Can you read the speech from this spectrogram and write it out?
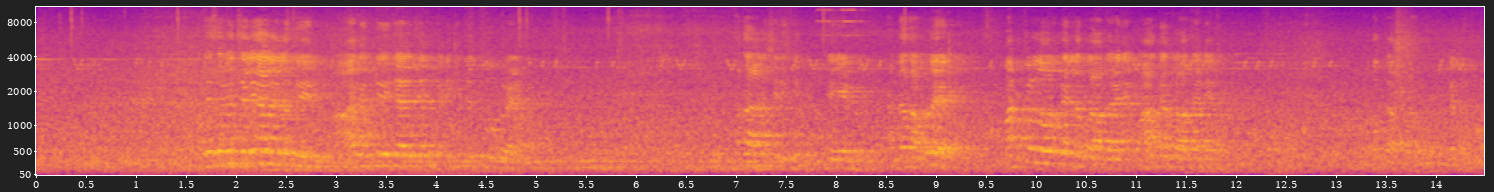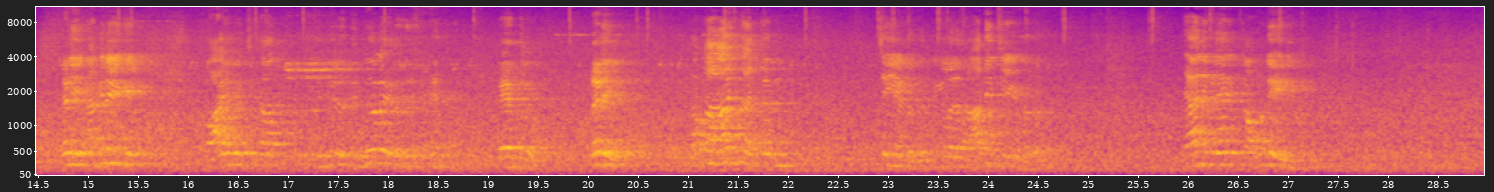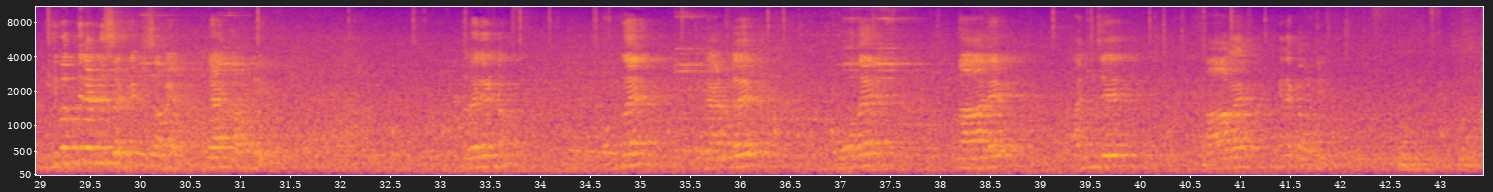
അതേസമയം ചില ആളുകൾ ചെയ്യും? ആരെന്ത് വിചാരിച്ചാലും എനിക്ക് ചുറ്റും വേണം അതാണ് ശരിക്കും ചെയ്യേണ്ടത്. അല്ലാതെ അവിടെ ready? അങ്ങനെയെങ്കിൽ വായു വെച്ച് നിങ്ങളെ പേപ്പർ റെഡി നമ്മൾ ആദ്യം അറ്റം ചെയ്യേണ്ടത് നിങ്ങൾ ആദ്യം ചെയ്യേണ്ടത് ഞാനിവിടെ കൗണ്ട് ചെയ്യും. ഇരുപത്തിരണ്ട് സെക്കൻഡ് സമയം ഞാൻ കൗണ്ട് ചെയ്യും. അതുവരെ ഒന്ന് രണ്ട് മൂന്ന് നാല് അഞ്ച് ആറ്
